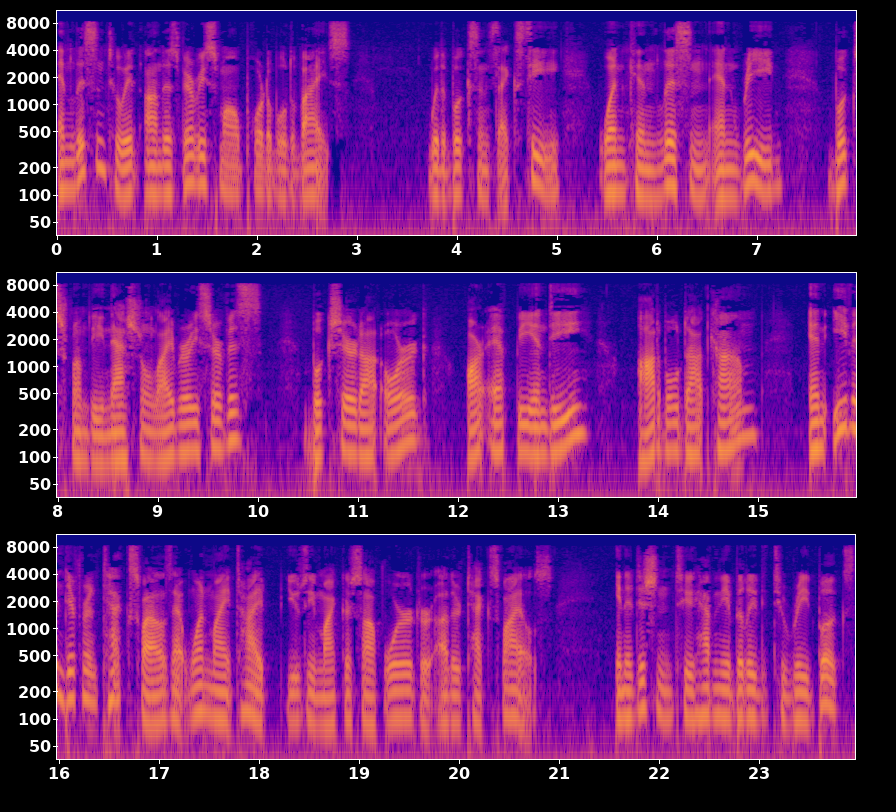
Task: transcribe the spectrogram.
and listen to it on this very small portable device. With the BookSense XT, one can listen and read books from the National Library Service, Bookshare.org, RFB&D, Audible.com, and even different text files that one might type using Microsoft Word or other text files. In addition to having the ability to read books,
